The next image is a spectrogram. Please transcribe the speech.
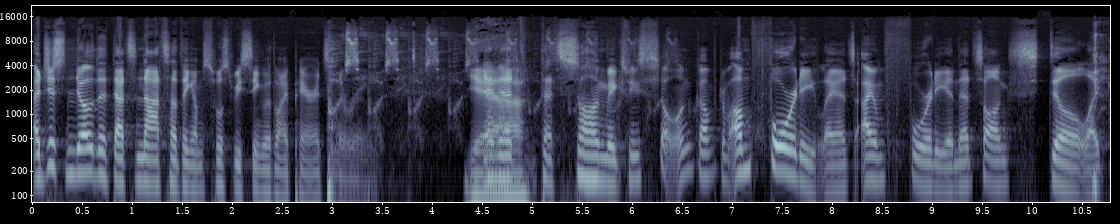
I just know that that's not something I'm supposed to be seeing with my parents in the room. Yeah. And that that song makes me so uncomfortable. I'm 40, Lance. I am 40, and that song still like,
